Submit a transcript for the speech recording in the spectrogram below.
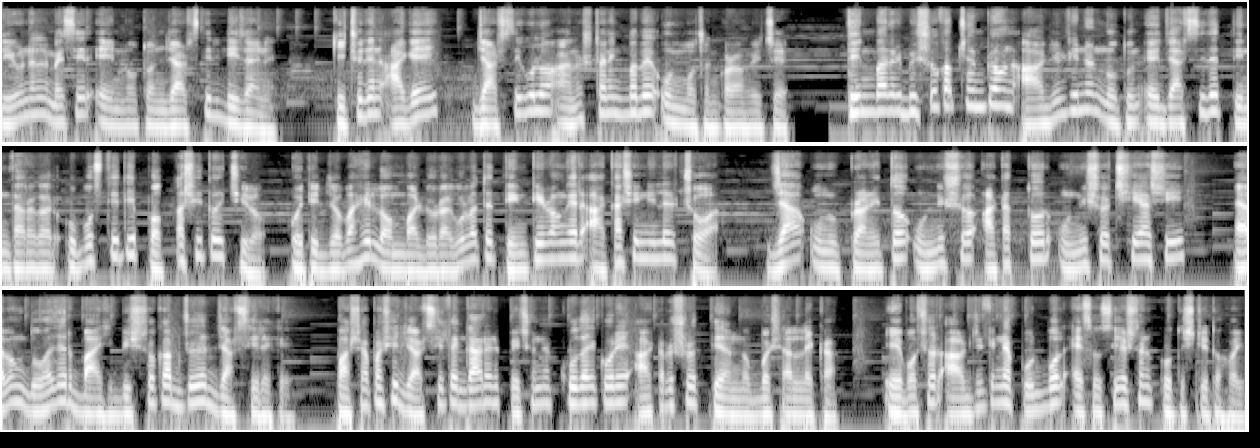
লিওনেল মেসির এই নতুন জার্সির ডিজাইনে। কিছুদিন আগেই জার্সিগুলো আনুষ্ঠানিকভাবে উন্মোচন করা হয়েছে। তিনবারের বিশ্বকাপ চ্যাম্পিয়ন আর্জেন্টিনার নতুন এই জার্সিতে তিন তারকার উপস্থিতি প্রত্যাশিতই ছিল। ঐতিহ্যবাহী লম্বা ডোরাগুলোতে তিনটি রঙের আকাশী নীলের ছোঁয়া, যা অনুপ্রাণিত উনিশশো আটাত্তর, উনিশশো ছিয়াশি এবং দু বিশ্বকাপ জয়ের জার্সি রেখে। পাশাপাশি জার্সিতে গাড়ের পেছনে খোদাই করে আঠারোশো তিরানব্বই সাল লেখা। এবছর আর্জেন্টিনা ফুটবল অ্যাসোসিয়েশন প্রতিষ্ঠিত হয়।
